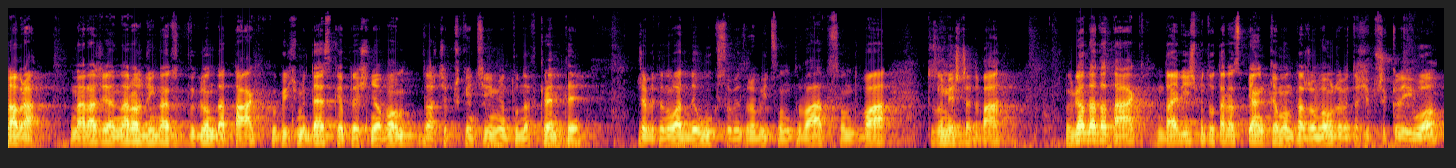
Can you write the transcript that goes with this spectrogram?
Dobra, na razie narożnik nasz wygląda tak. Kupiliśmy deskę pleśniową. Zobaczcie, przykręcili ją tu na wkręty, żeby ten ładny łuk sobie zrobić. Są dwa, tu są dwa, tu są jeszcze dwa. Wygląda to tak. Daliśmy tu teraz piankę montażową, żeby to się przykleiło.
